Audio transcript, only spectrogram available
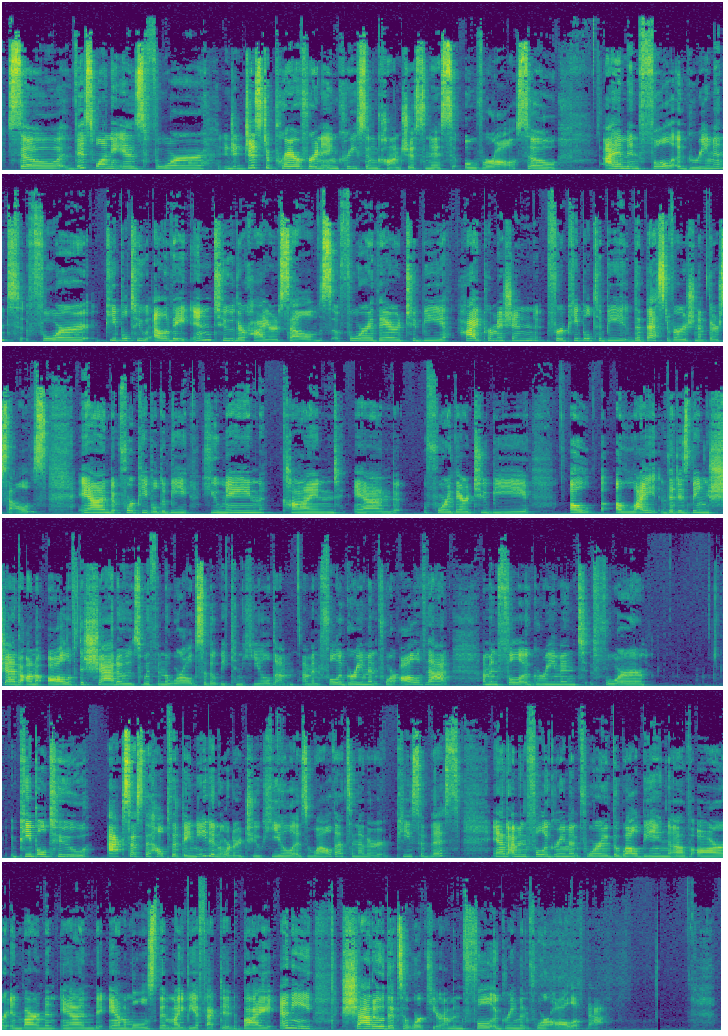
So, this one is for just a prayer for an increase in consciousness overall. So, I am in full agreement for people to elevate into their higher selves, for there to be high permission for people to be the best version of themselves, and for people to be humane, kind, and for there to be a, a light that is being shed on all of the shadows within the world so that we can heal them. I'm in full agreement for all of that. I'm in full agreement for people to access the help that they need in order to heal as well. That's another piece of this. And I'm in full agreement for the well being of our environment and animals that might be affected by any shadow that's at work here. I'm in full agreement for all of that.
